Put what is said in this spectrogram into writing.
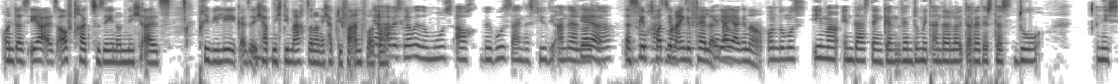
und das eher als Auftrag zu sehen und nicht als Privileg. Also ich habe nicht die Macht, sondern ich habe die Verantwortung. Ja, aber ich glaube, du musst auch bewusst sein, dass für die anderen Ja, Leute. ja. Es du gibt trotzdem Macht. ein Gefälle. Genau. Ja, ja, genau. Und du musst immer in das denken, wenn du mit anderen Leuten redest, dass du nicht,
